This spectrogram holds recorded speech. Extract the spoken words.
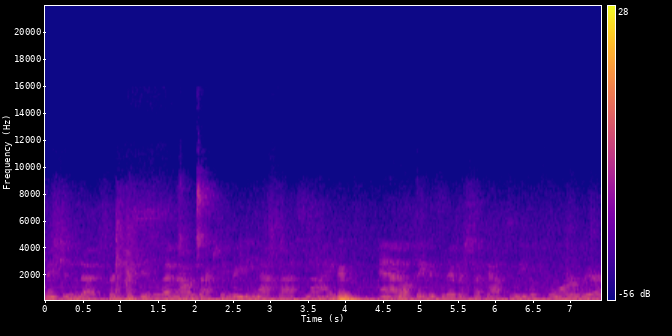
mentioned that First Corinthians eleven, I was actually reading that last night. Mm. And I don't think this had ever stuck out to me before where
